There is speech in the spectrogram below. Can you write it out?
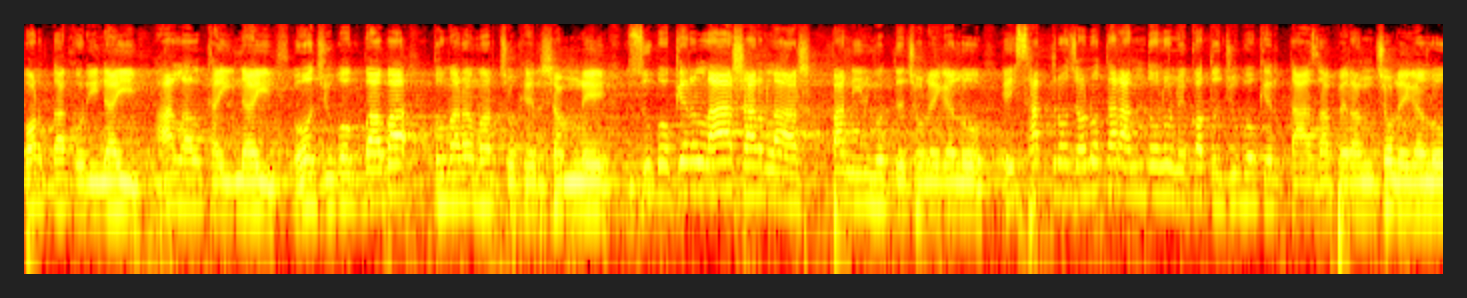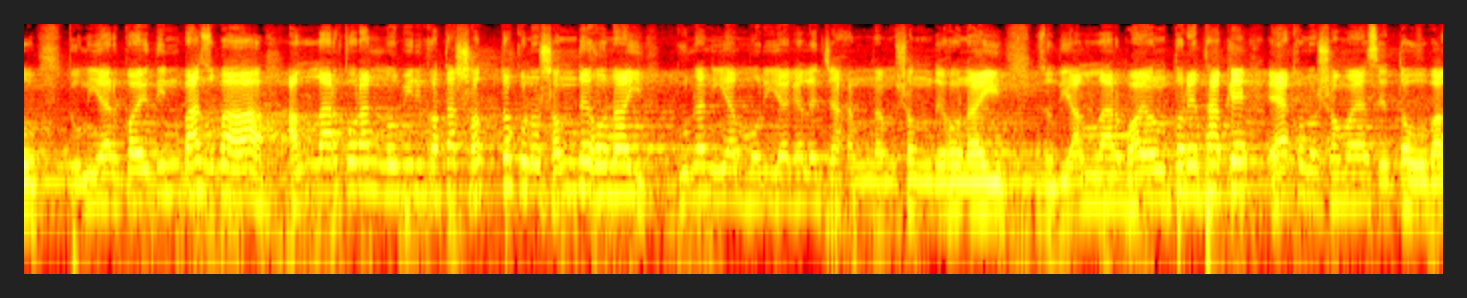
পর্দা করি নাই, হালাল খাই নাই। ও যুবক বাবা, তোমার আমার চোখের সামনে যুবকের লাশ আর লাশ পানির মধ্যে চলে গেল। এই ছাত্র জনতার আন্দোলনে কত যুবকের তাজা পেরান চলে গেল। তুমি আর কয়দিন বাঁচবা? আল্লাহর কোরআন নবীর কথা সত্য কোনো সন্দেহ নাই। গুনা নিয়া মরিয়া গেলে জাহান্নাম সন্দেহ নাই। যদি আল্লাহর ভয় অন্তরে থাকে, এখনও সময় আছে তওবা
